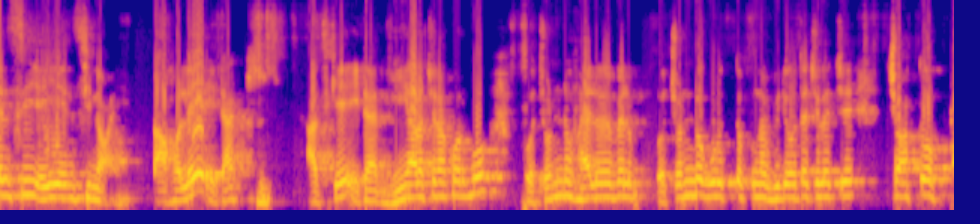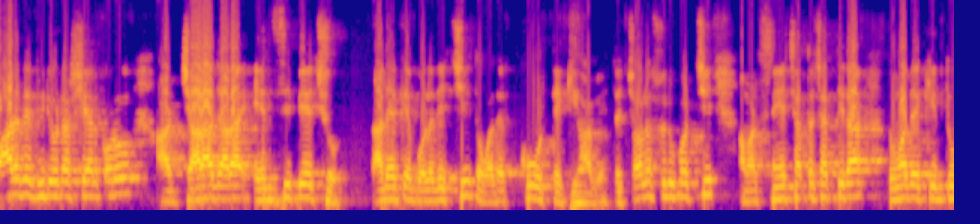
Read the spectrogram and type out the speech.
এনসি এই এনসি নয়। তাহলে এটা কি? আজকে এটা নিয়ে আলোচনা করব। প্রচণ্ড ভ্যালুয়েবল প্রচণ্ড গুরুত্বপূর্ণ ভিডিও হতে চলেছে। যত পারবে ভিডিওটা শেয়ার করো। আর যারা যারা এনসি পেয়েছ, তাদেরকে বলে দিচ্ছি তোমাদের করতে কি হবে। তো চলো শুরু করছি। আমার স্নেহের ছাত্রছাত্রীরা, তোমাদের কিন্তু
